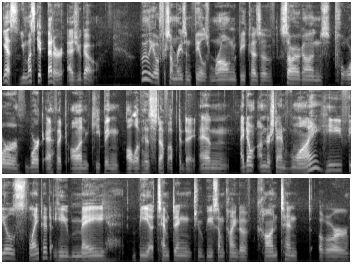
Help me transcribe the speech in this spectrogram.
yes, you must get better as you go. Julio, for some reason, feels wronged because of Sargon's poor work ethic on keeping all of his stuff up to date. And I don't understand why he feels slighted. He may be attempting to be some kind of content or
